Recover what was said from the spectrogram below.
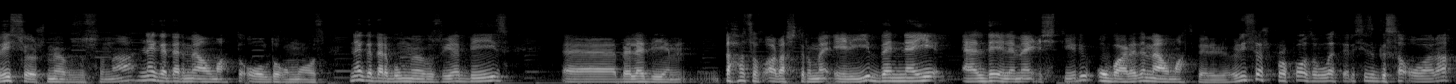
research mövzusuna nə qədər məlumatlı olduğumuz, nə qədər bu mövzuya biz e, belə deyim, daha çox araşdırma eləyib və nəyi əldə eləmək istəyirik, o barədə məlumat veririk. Research proposal letteri siz qısa olaraq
